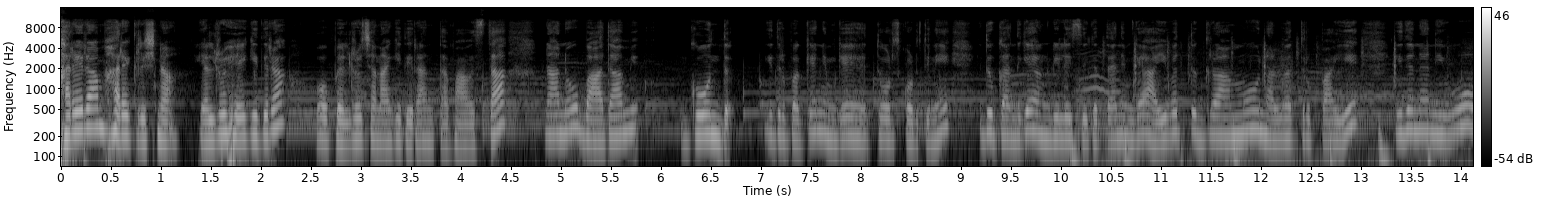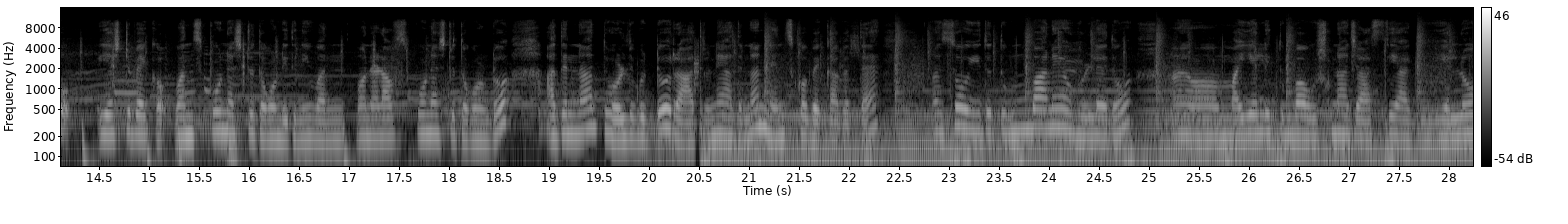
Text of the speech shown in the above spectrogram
ಹರೇ ರಾಮ್, ಹರೇ ಕೃಷ್ಣ. ಎಲ್ಲರೂ ಹೇಗಿದ್ದೀರಾ? ಓಪ್ ಎಲ್ಲರೂ ಚೆನ್ನಾಗಿದ್ದೀರಾ ಅಂತ ಭಾವಿಸ್ತಾ ನಾನು ಬಾದಾಮಿ ಗೋಂದ್ ಇದ್ರ ಬಗ್ಗೆ ನಿಮಗೆ ತೋರಿಸ್ಕೊಡ್ತೀನಿ. ಇದು ಗಂದಿಗೆ ಅಂಗಡಿಲಿ ಸಿಗುತ್ತೆ. ನಿಮಗೆ ಐವತ್ತು ಗ್ರಾಮು ನಲ್ವತ್ತು ರೂಪಾಯಿ. ಇದನ್ನು ನೀವು ಎಷ್ಟು ಬೇಕೋ, ಒಂದು ಸ್ಪೂನ್ ಅಷ್ಟು ತೊಗೊಂಡಿದ್ದೀನಿ ಒನ್ ಒನ್ ಆ್ಯಂಡ್ ಹಾಫ್ ಸ್ಪೂನಷ್ಟು ತೊಗೊಂಡು ಅದನ್ನು ತೊಳೆದುಬಿಟ್ಟು ರಾತ್ರಿನೇ ಅದನ್ನು ನೆನೆಸ್ಕೋಬೇಕಾಗತ್ತೆ. ಸೊ ಇದು ತುಂಬಾ ಒಳ್ಳೆಯದು ಮೈಯಲ್ಲಿ ತುಂಬ ಉಷ್ಣ ಜಾಸ್ತಿ ಆಗಿ ಎಲ್ಲೋ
